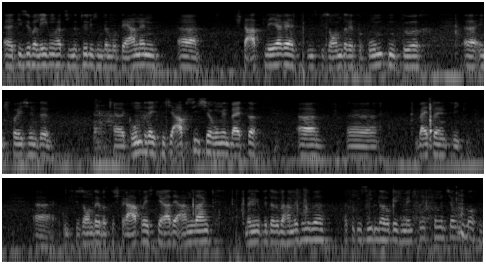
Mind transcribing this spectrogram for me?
äh, diese Überlegung hat sich natürlich in der modernen äh, Staatslehre insbesondere verbunden durch äh, entsprechende äh, grundrechtliche Absicherungen weiter, äh, äh weiterentwickelt. Insbesondere was das Strafrecht gerade anlangt. Weil wir darüber haben wir schon über Artikel 7 der Europäischen Menschenrechtskonvention gesprochen.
